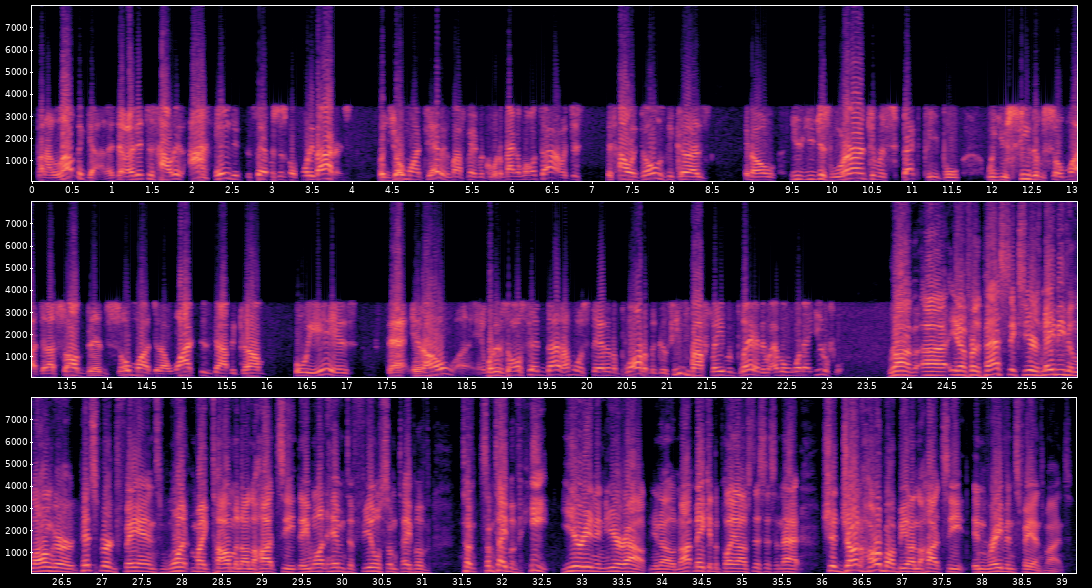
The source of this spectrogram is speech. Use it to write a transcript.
but I love the guy. That's, that's just how it is. I hated the San Francisco 49ers, but Joe Montana is my favorite quarterback of all time. It's just it's how it goes because you know you you just learn to respect people when you see them so much. And I saw Ben so much, and I watched this guy become who he is. That you know, when it's all said and done, I'm going to stand and applaud him because he's my favorite player that ever wore that uniform. Rob, uh, you know, for the past six years, maybe even longer, Pittsburgh fans want Mike Tomlin on the hot seat. They want him to feel some type of some, some type of heat year in and year out. You know, not making the playoffs, this, this, and that. Should John Harbaugh be on the hot seat in Ravens fans' minds?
